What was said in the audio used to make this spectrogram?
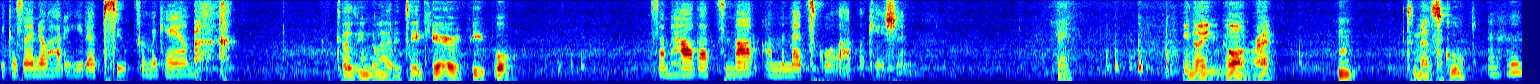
Because I know how to heat up soup from a can. Because you know how to take care of people. Somehow that's not on the med school application. Hey, you know you're going, right? Hmm? To med school? Mm-hmm.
